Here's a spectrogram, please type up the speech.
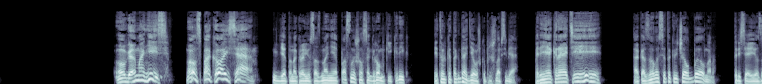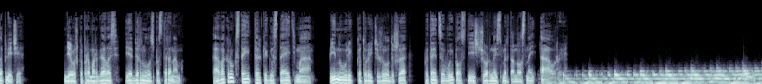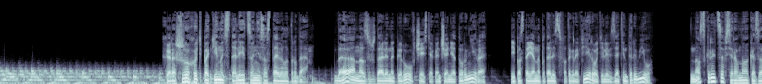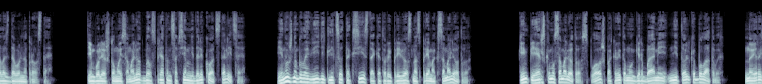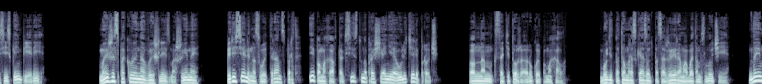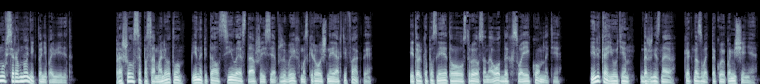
«Угомонись! Успокойся!» Где-то на краю сознания послышался громкий крик, и только тогда девушка пришла в себя. «Прекрати!» Оказалось, это кричал Белмор, тряся ее за плечи. Девушка проморгалась и обернулась по сторонам. А вокруг стоит только густая тьма, и Нурик, который, тяжело дыша, пытается выползти из черной смертоносной ауры. Хорошо, хоть покинуть столицу не составило труда. Да, нас ждали на Перу в честь окончания турнира и постоянно пытались сфотографировать или взять интервью. Но скрыться все равно оказалось довольно просто. Тем более, что мой самолет был спрятан совсем недалеко от столицы. И нужно было видеть лицо таксиста, который привез нас прямо к самолету. К имперскому самолету, сплошь покрытому гербами не только Булатовых, но и Российской империи. Мы же спокойно вышли из машины, пересели на свой транспорт и, помахав таксисту на прощание, улетели прочь. Он нам, кстати, тоже рукой помахал. Будет потом рассказывать пассажирам об этом случае, но ему все равно никто не поверит. Прошелся по самолету и напитал силой оставшиеся в живых маскировочные артефакты. И только после этого устроился на отдых в своей комнате. Или каюте, даже не знаю, как назвать такое помещение.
